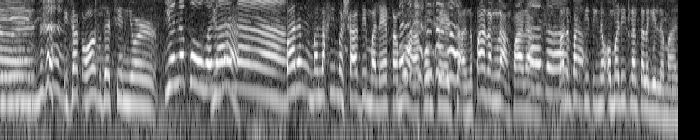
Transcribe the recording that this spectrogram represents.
Ayun. Is that all that's in your... Yun na po, wala Yun na. na. Parang malaki masyado yung maleta mo ha, compared sa ano. Parang lang, parang, Opo, parang opo. pagtitingnan, o malit lang talaga yung laman,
